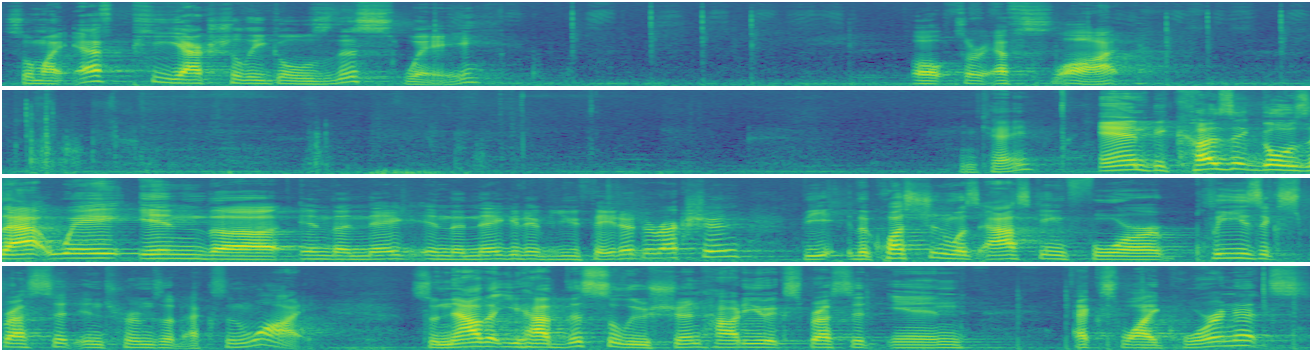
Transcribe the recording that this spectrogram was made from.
So my FP actually goes this way. Oh, sorry, F slot. Okay? And because it goes that way in the, in the, neg in the negative u theta direction, the, the question was asking for please express it in terms of x and y. So now that you have this solution, how do you express it in xy coordinates?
